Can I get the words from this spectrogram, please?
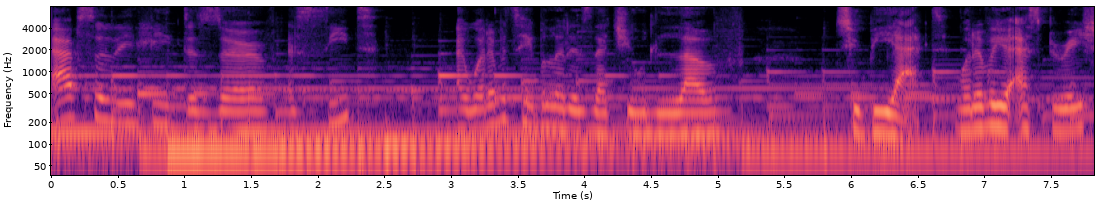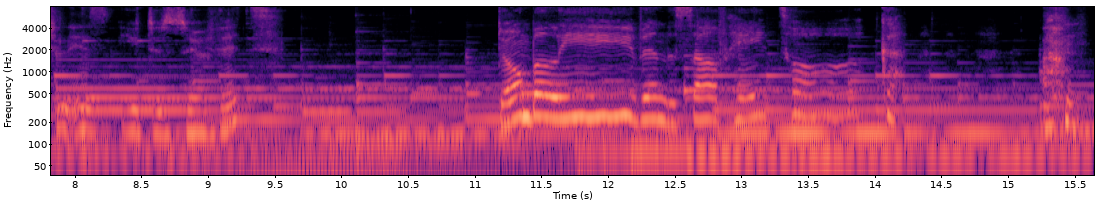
absolutely deserve a seat at whatever table it is that you would love to be at. Whatever your aspiration is, you deserve it. Don't believe in the self hate talk. Um,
